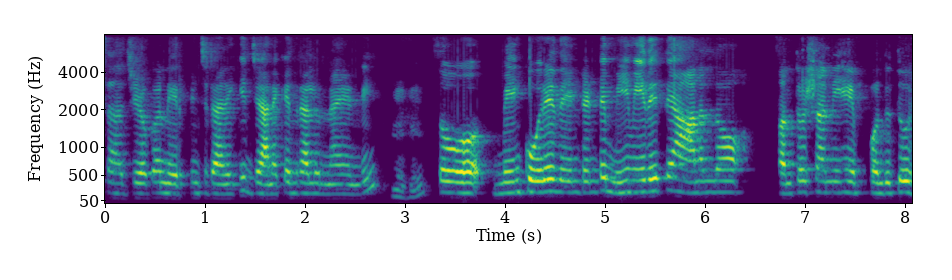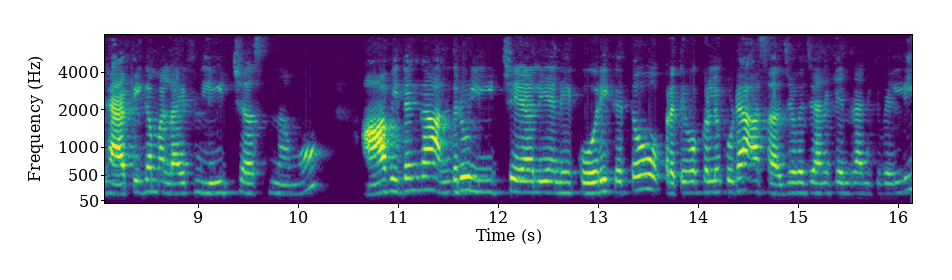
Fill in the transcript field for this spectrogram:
సహజయోగం నేర్పించడానికి ధ్యాన కేంద్రాలు ఉన్నాయండి. సో మేము కోరేది ఏంటంటే మేము ఏదైతే ఆనందం సంతోషాన్ని పొందుతూ హ్యాపీగా మా లైఫ్ని లీడ్ చేస్తున్నామో ఆ విధంగా అందరూ లీడ్ చేయాలి అనే కోరికతో ప్రతి ఒక్కళ్ళు కూడా ఆ సహజయోగ ధ్యాన కేంద్రానికి వెళ్ళి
